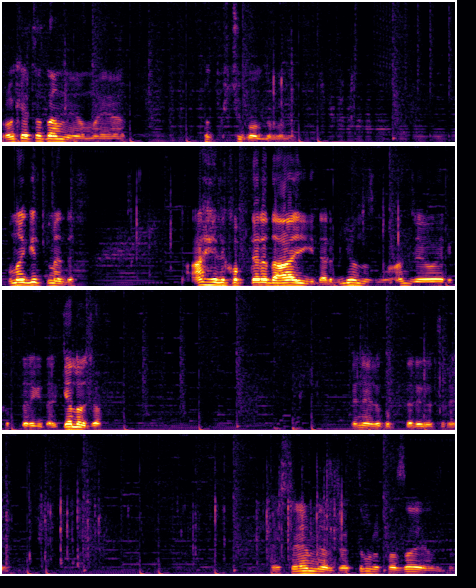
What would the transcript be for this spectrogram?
Roket atamıyor ama ya. Çok küçük oldu bunu. Buna gitmedi. Ah helikoptere daha iyi gider biliyor musunuz mu? Anca o helikoptere gider. Gel hocam. Beni helikoptere götüreyim. Ayşe'ye yazacaktım? Rıfaza yazdım.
